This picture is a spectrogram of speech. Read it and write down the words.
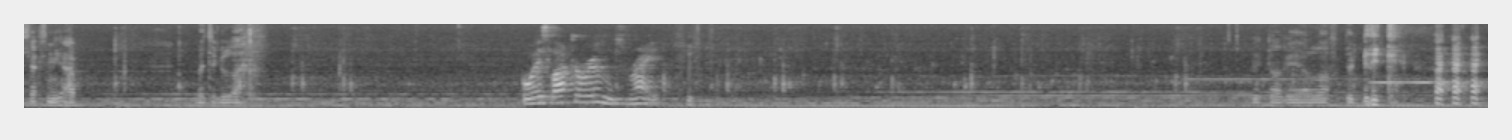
Sex me up. Baca doa. Boys' locker room is right. Victoria loves the dick.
